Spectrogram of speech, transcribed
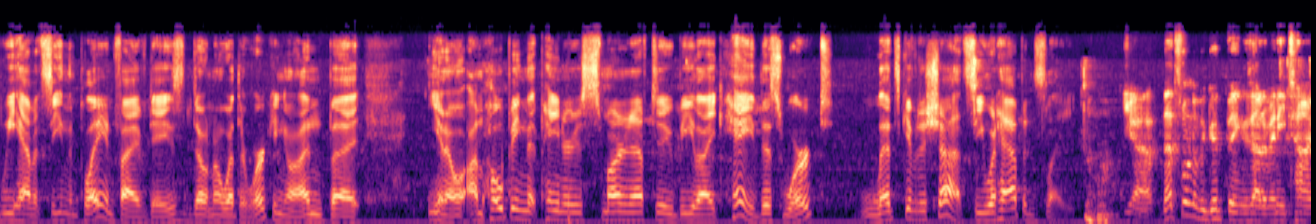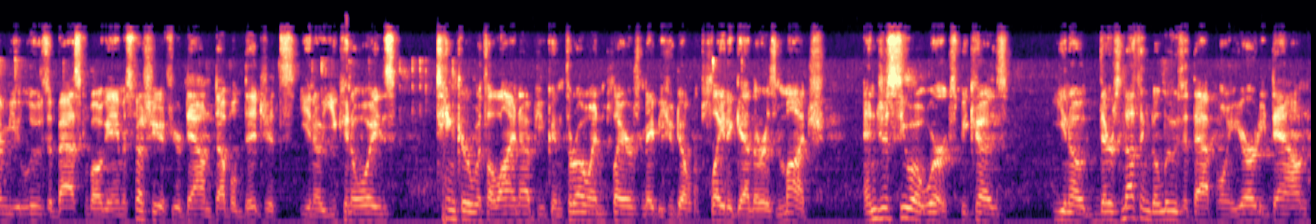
we haven't seen them play in five days. Don't know what they're working on, but you know, I'm hoping that Painter is smart enough to be like, "Hey, this worked. Let's give it a shot. See what happens late." Yeah, that's one of the good things out of any time you lose a basketball game, especially if you're down double digits. You know, you can always tinker with a lineup. You can throw in players maybe who don't play together as much and just see what works because, you know, there's nothing to lose at that point. You're already down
